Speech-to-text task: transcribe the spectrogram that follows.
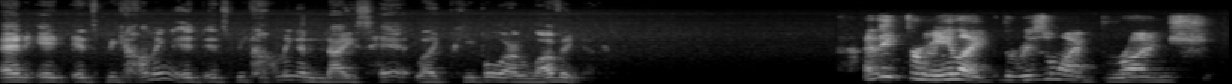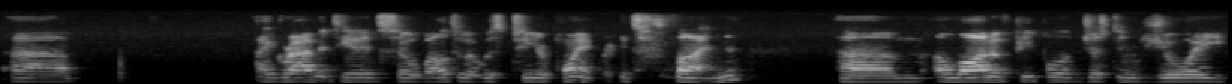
and it, it's becoming it, it's becoming a nice hit. Like people are loving it. I think for me, like the reason why brunch, uh, I gravitated so well to it was to your point. It's fun. Um, a lot of people just enjoy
